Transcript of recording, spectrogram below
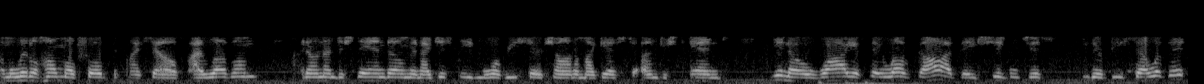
I'm a little homophobic myself. I love them. I don't understand them, and I just need more research on them, I guess, to understand, you know, why if they love God, they shouldn't just either be celibate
